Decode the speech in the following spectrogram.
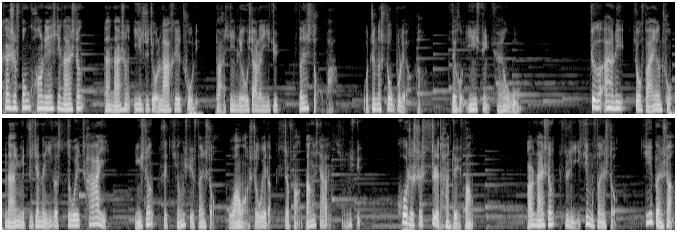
开始疯狂联系男生，但男生一直就拉黑处理，短信留下了一句“分手吧”，我真的受不了了。最后音讯全无。这个案例就反映出男女之间的一个思维差异，女生是情绪分手。往往是为了释放当下的情绪，或者是试探对方，而男生是理性分手，基本上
